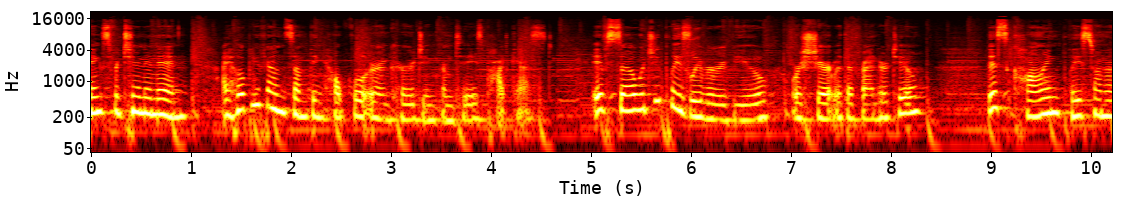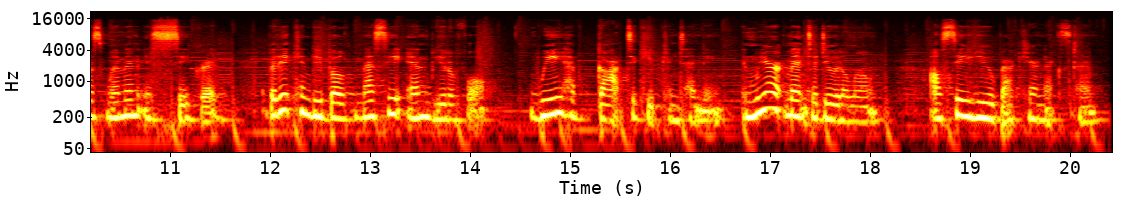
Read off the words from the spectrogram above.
Thanks for tuning in. I hope you found something helpful or encouraging from today's podcast. If so, would you please leave a review or share it with a friend or two? This calling placed on us women is sacred, but it can be both messy and beautiful. We have got to keep contending, and we aren't meant to do it alone. I'll see you back here next time.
